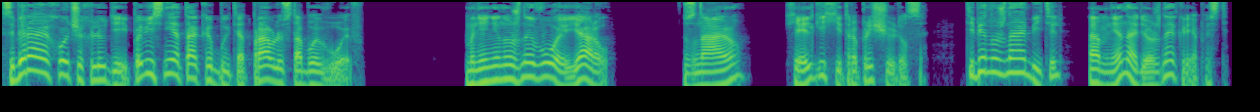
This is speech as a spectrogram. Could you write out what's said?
Собирай охочих людей, по весне так и быть, отправлю с тобой воев». «Мне не нужны вои, Ярл». «Знаю». Хельги хитро прищурился. «Тебе нужна обитель, а мне надежная крепость.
